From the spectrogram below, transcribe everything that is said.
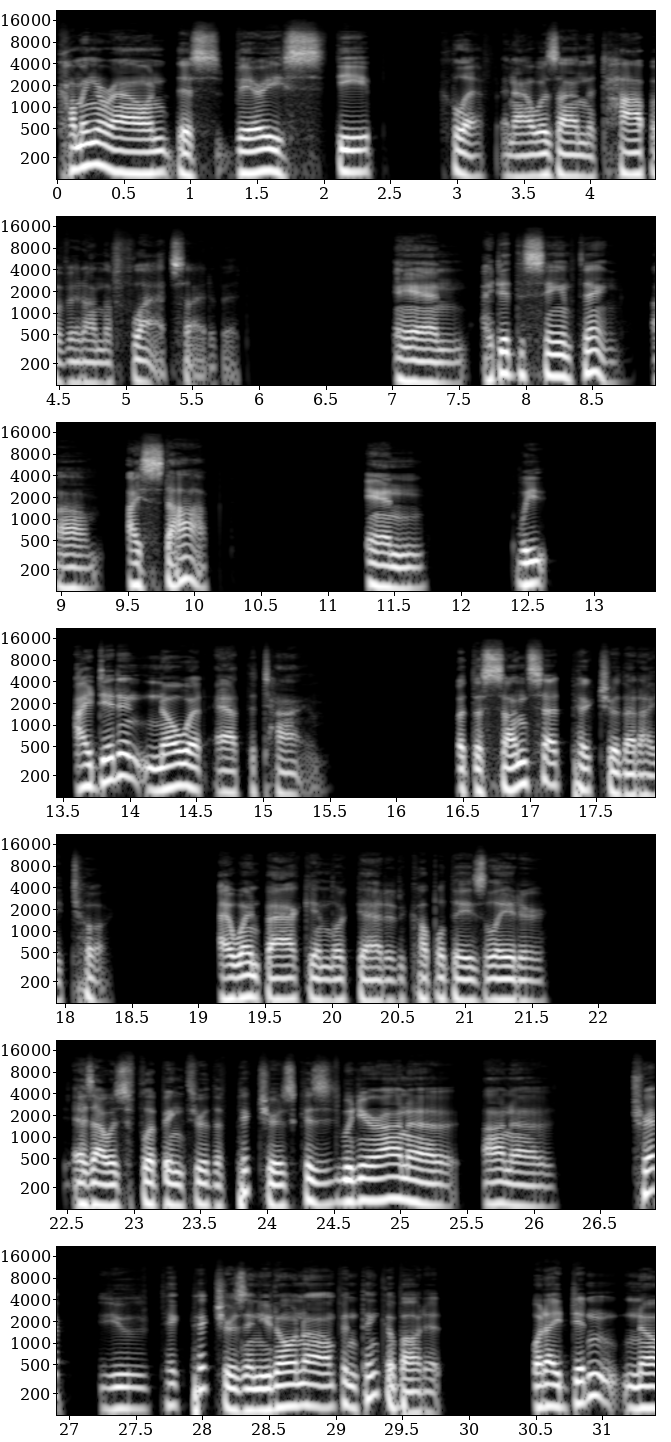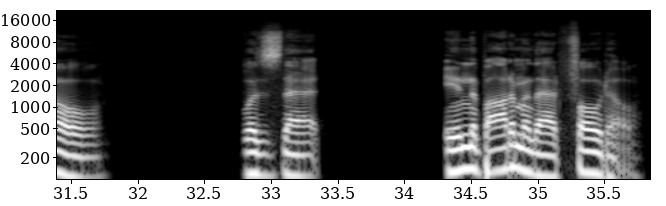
coming around this very steep cliff, and I was on the top of it, on the flat side of it. And I did the same thing. Um, I stopped, and we, I didn't know it at the time, but the sunset picture that I took, I went back and looked at it a couple days later as I was flipping through the pictures because when you're on a on a trip, you take pictures and you don't often think about it. What I didn't know was that in the bottom of that photo,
